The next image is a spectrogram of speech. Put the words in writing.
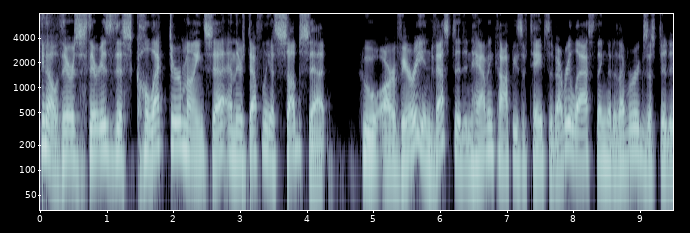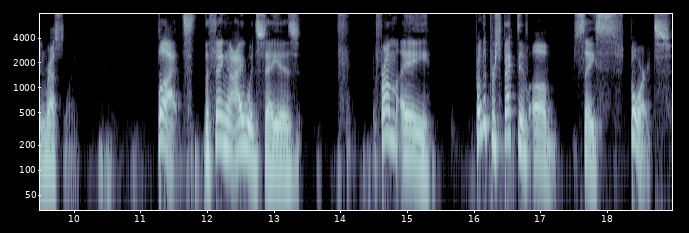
you know there's there is this collector mindset and there's definitely a subset who are very invested in having copies of tapes of every last thing that has ever existed in wrestling. But the thing i would say is f- from a from the perspective of say sports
